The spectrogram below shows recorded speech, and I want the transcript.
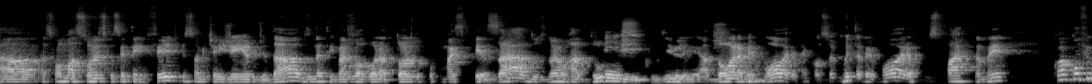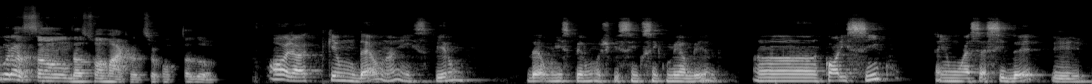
as formações que você tem feito, principalmente a engenheiro de dados, né, tem vários laboratórios um pouco mais pesados, não é? O Hadoop, Isso. inclusive, ele adora memória, né, consome muita memória, o Spark também. Qual a configuração da sua máquina, do seu computador? Olha, aqui é um Dell, né, Inspiron, Dell Inspiron, acho que 5566. Uh, Core i5, tem um SSD de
